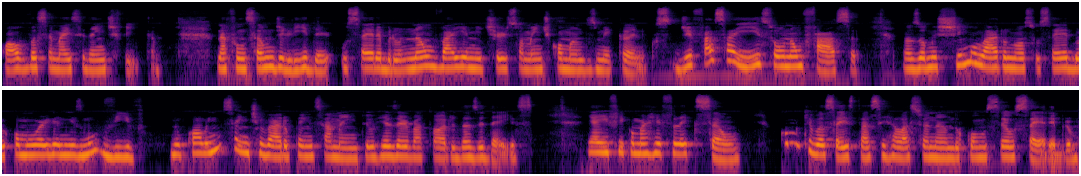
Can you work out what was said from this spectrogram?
qual você mais se identifica. Na função de líder, o cérebro não vai emitir somente comandos mecânicos, de faça isso ou não faça. Nós vamos estimular o nosso cérebro como um organismo vivo, no qual incentivar o pensamento e o reservatório das ideias. E aí fica uma reflexão. Como que você está se relacionando com o seu cérebro?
